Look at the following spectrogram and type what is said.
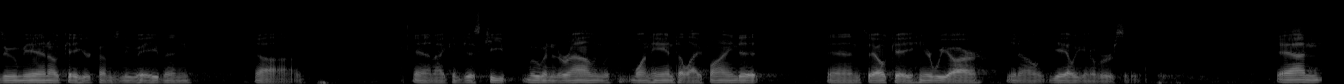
zoom in. Okay, here comes New Haven. Uh, and I can just keep moving it around with one hand till I find it and say, okay, here we are, you know, Yale University. And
